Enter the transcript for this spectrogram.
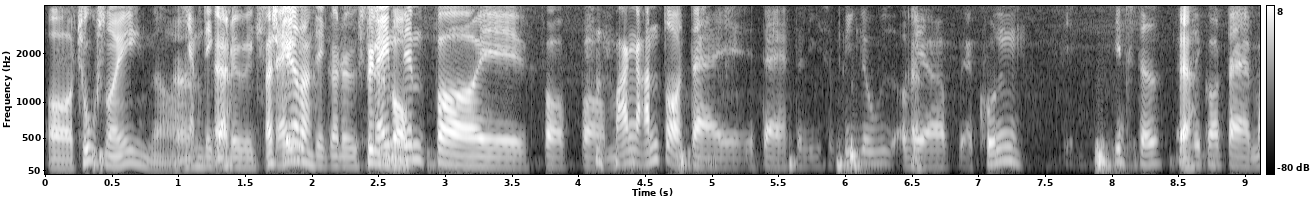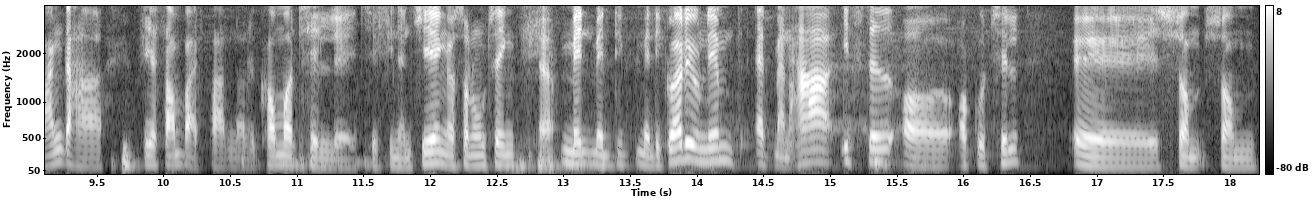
Og 1001. Og, Jamen, det gør det jo Hvad sker der? ekstremt, det gør det jo ekstremt nemt for, øh, for, for mange andre, der, øh, der, der leaser biler ud og være, være kunde et sted. Ja. Det er godt, der er mange, der har flere samarbejdspartnere, når det kommer til, øh, til finansiering og sådan nogle ting. Ja. Men, men, det, men det gør det jo nemt, at man har et sted at, at gå til, øh, som, som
